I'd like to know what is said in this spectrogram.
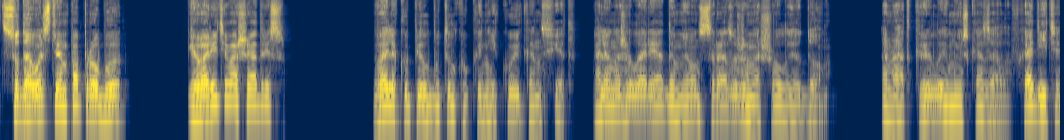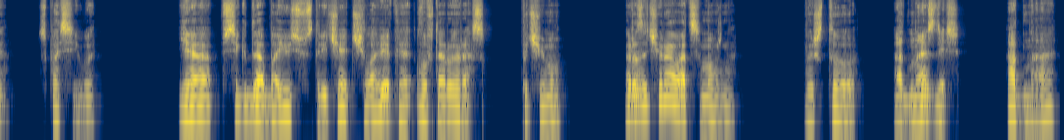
С удовольствием попробую. Говорите ваш адрес. Валя купил бутылку коньяку и конфет. Алена жила рядом, и он сразу же нашел ее дом. Она открыла ему и сказала, «Входите». Спасибо. Я всегда боюсь встречать человека во второй раз. Почему? Разочароваться можно. Вы что, одна здесь? Одна.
